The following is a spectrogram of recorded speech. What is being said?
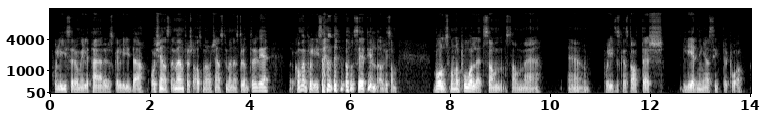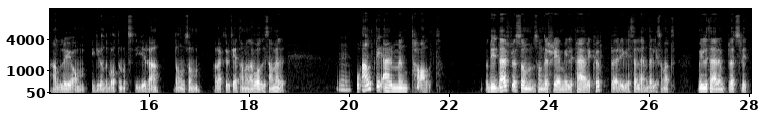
poliser och militärer ska lyda. Och tjänstemän förstås, men om tjänstemännen struntar i det då kommer polisen och säger till dem liksom. Våldsmonopolet som, som eh, eh, politiska staters ledningar sitter på handlar ju om i grund och botten att styra de som har auktoritet att använda våld i samhället. Mm, Och allt det är mentalt. Och det är därför som, som det sker militärkupper i vissa länder. Liksom att militären plötsligt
